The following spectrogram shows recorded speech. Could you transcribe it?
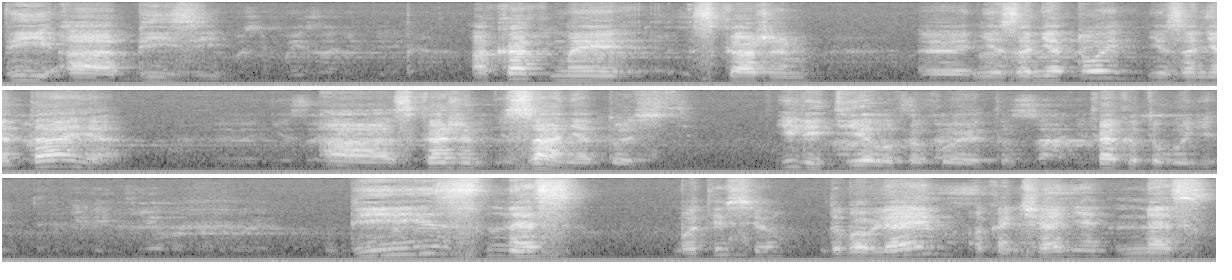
we are busy. А как мы скажем э, не занятой, не занятая, а скажем занятость или дело какое-то. Как это будет? Бизнес. Вот и все. Добавляем окончание ness.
